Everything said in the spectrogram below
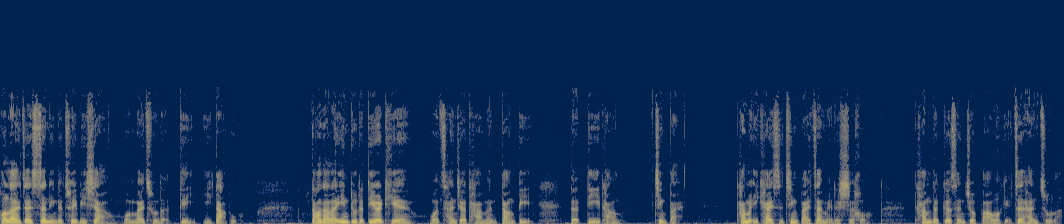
后来在圣灵的催逼下，我迈出了第一大步。到达了印度的第二天，我参加他们当地的第一堂敬拜。他们一开始敬拜赞美的时候，他们的歌声就把我给震撼住了。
